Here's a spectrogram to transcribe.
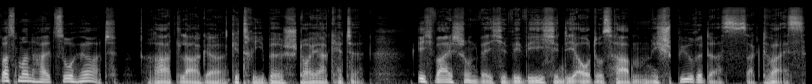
was man halt so hört. Radlager, Getriebe, Steuerkette. Ich weiß schon, welche Wehwehchen die Autos haben. Ich spüre das, sagt Weiß.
